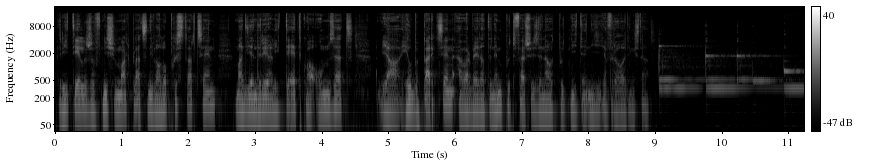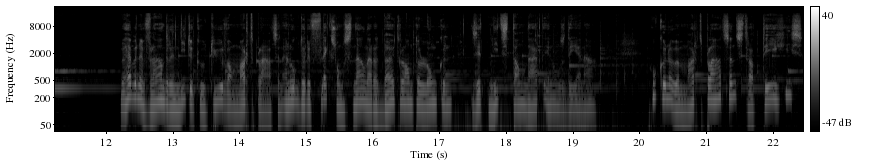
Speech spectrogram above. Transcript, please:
retailers of niche-marktplaatsen die wel opgestart zijn, maar die in de realiteit qua omzet ja, heel beperkt zijn en waarbij dat de input versus de output niet in, niet in verhouding staat. We hebben in Vlaanderen niet de cultuur van marktplaatsen en ook de reflex om snel naar het buitenland te lonken zit niet standaard in ons DNA. Hoe kunnen we marktplaatsen strategisch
